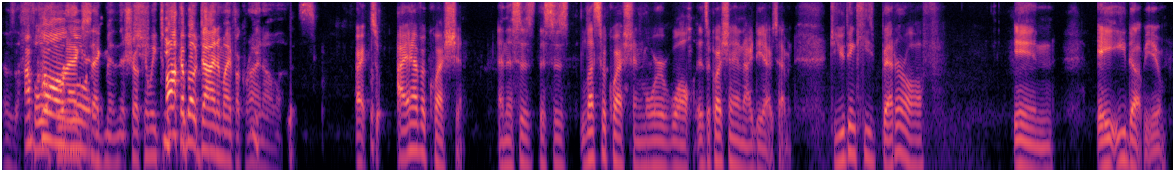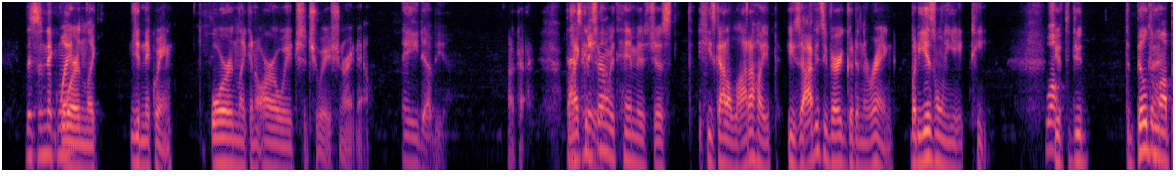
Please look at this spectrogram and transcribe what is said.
That was the I'm fourth rag Lawrence. segment in the show. Can we talk about Dynamite for crying out loud? All right, so I have a question, and this is this is less of a question, more well, it's a question and an idea I was having. Do you think he's better off in AEW This is Nick Wayne. or in like yeah, Nick Wayne, or in like an ROH situation right now? AEW. Okay. That's My me, concern though. with him is just he's got a lot of hype. He's obviously very good in the ring, but he is only 18. so you have to do to build him up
